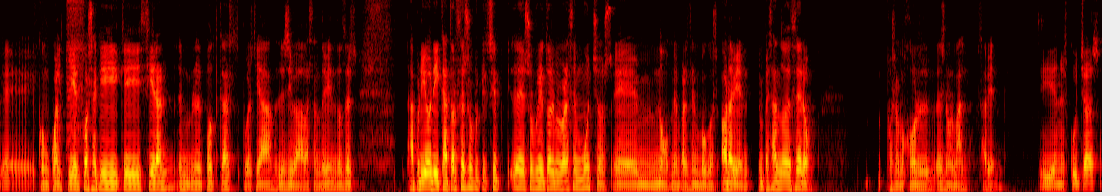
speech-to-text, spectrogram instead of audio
eh, con cualquier cosa que, hicieran en, el podcast, pues ya les iba bastante bien. Entonces, a priori, 14 eh, suscriptores me parecen muchos. Eh, no, me parecen pocos. Ahora bien, empezando de cero, pues a lo mejor es normal, está bien. Y en escuchas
